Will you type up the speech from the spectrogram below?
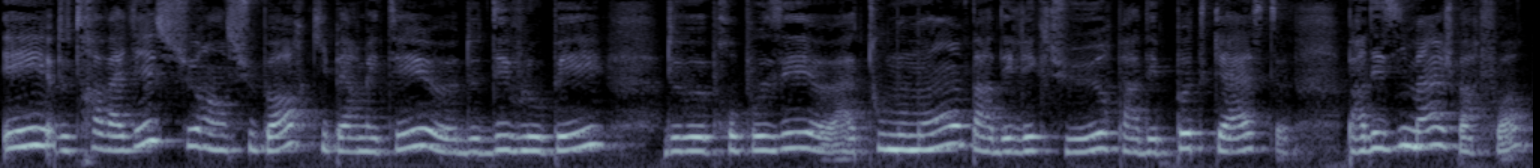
et de travailler sur un support qui permettait euh, de développer, de proposer euh, à tout moment par des lectures, par des podcasts, par des images parfois,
